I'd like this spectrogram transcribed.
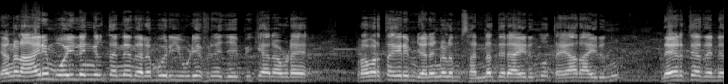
ഞങ്ങൾ ആരും പോയില്ലെങ്കിൽ തന്നെ നിലമ്പൂർ യു ഡി എഫിനെ ജയിപ്പിക്കാൻ അവിടെ പ്രവർത്തകരും ജനങ്ങളും സന്നദ്ധരായിരുന്നു തയ്യാറായിരുന്നു. നേരത്തെ തന്നെ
